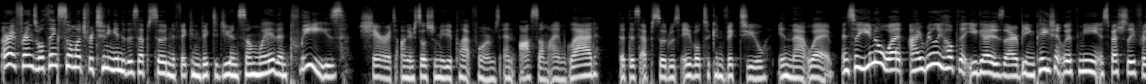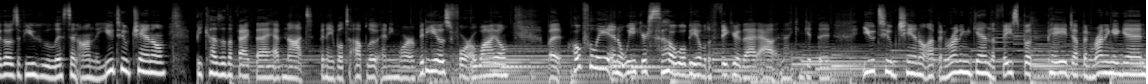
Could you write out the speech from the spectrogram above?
All right, friends. Well, thanks so much for tuning into this episode. And if it convicted you in some way, then please share it on your social media platforms. And awesome. I am glad that this episode was able to convict you in that way. And so, you know what? I really hope that you guys are being patient with me, especially for those of you who listen on the YouTube channel, because of the fact that I have not been able to upload any more videos for a while. But hopefully, in a week or so, we'll be able to figure that out and I can get the YouTube channel up and running again, the Facebook page up and running again,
